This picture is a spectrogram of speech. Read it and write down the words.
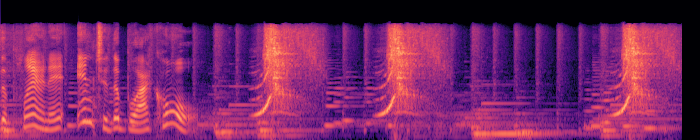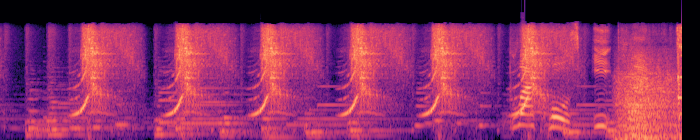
The planet into the black hole. Black holes eat planets.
